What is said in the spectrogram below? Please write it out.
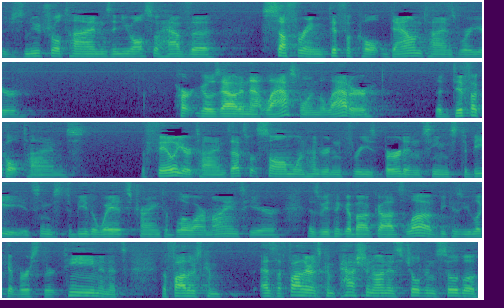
the just neutral times, and you also have the suffering, difficult down times where your heart goes out in that last one, the latter, the difficult times the failure times, that's what Psalm 103's burden seems to be. It seems to be the way it's trying to blow our minds here as we think about God's love, because you look at verse 13 and it's the Father's, com- as the Father has compassion on his children, so the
